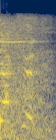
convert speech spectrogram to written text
Objection!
